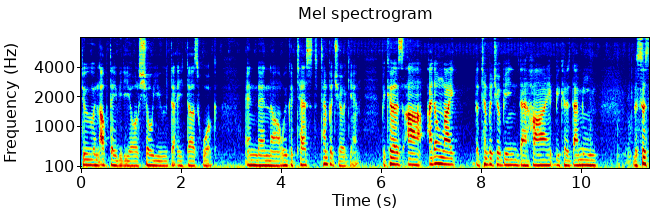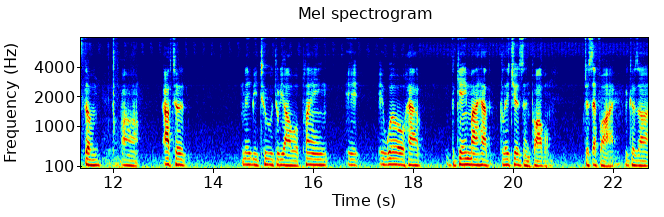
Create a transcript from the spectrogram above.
do an update video, I'll show you that it does work and then uh, we could test temperature again because uh, I don't like the temperature being that high because that means the system uh, after maybe two three hour playing it it will have the game might have glitches and problem. Just FYI because uh,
